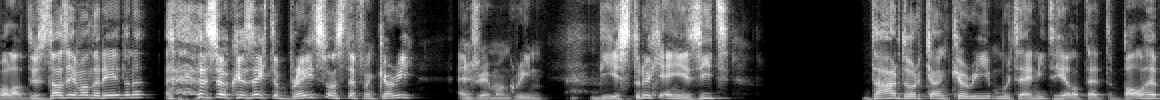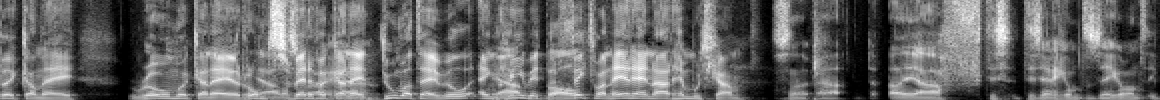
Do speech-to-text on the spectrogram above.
voilà, dus dat is een van de redenen. Zo gezegd, de braids van Stephen Curry en Draymond Green. Die is terug en je ziet, daardoor kan Curry, moet hij niet de hele tijd de bal hebben, kan hij roamen, kan hij rondzwerven, waar, kan hij doen wat hij wil. En Green weet bal- perfect wanneer hij naar hem moet gaan. Ja, ah, pff, het, is, het is erg om te zeggen, want ik,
